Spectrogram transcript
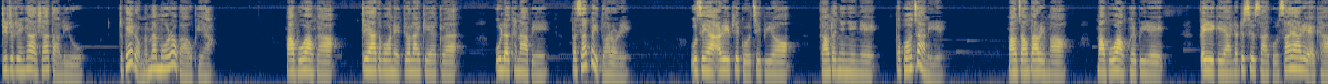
ဒီတရင်ကရတာလေးကိုတပည့်တော်မမမောတော့ပါဘူးဖေ။မောင်ဘိုးအောင်ကတရားသဘောနဲ့ပြောလိုက်တဲ့အတွက်ဦးလက္ခဏာပင်ပါဇက်ပိတ်သွားတော့တယ်။ဦးစင်ကအဲ့ဒီဖြစ်ကိုကြည့်ပြီးတော့ခေါင်းတငိမ့်ငိမ့်နဲ့သဘောကျနေတယ်။မောင်ချောင်းသားတွေမှာမောင်ဘိုးအောင်ခွဲပြီးတဲ့ကရေကရလက်တစစ်စားကိုစားရတဲ့အခါ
